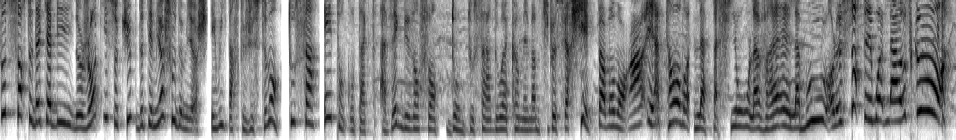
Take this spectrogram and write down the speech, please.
toutes sortes d'acabis de gens qui s'occupent de tes mioches ou de mioches. Et oui, parce que justement, tout ça est en contact avec des enfants, donc tout ça doit quand même un petit peu se faire chier par moment, hein, et attendre la passion, la vraie, l'amour, le sortez-moi de là, au secours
